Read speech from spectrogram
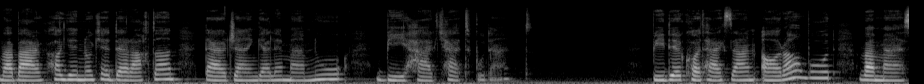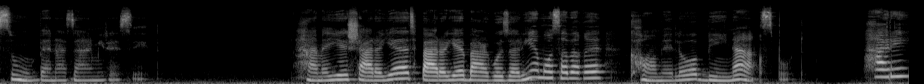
و برگهای نوک درختان در جنگل ممنوع بی حرکت بودند. بید کتکزن آرام بود و معصوم به نظر می رسید. همه شرایط برای برگزاری مسابقه کامل و بینقص بود. هری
